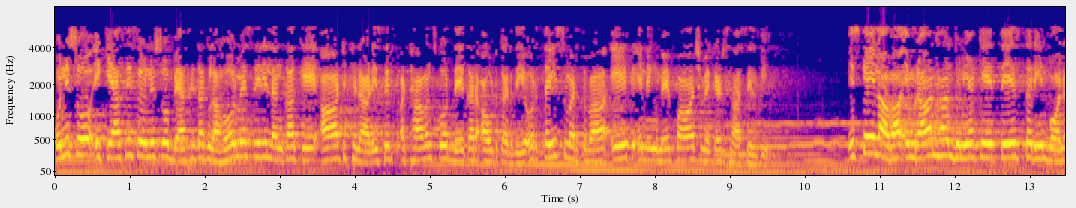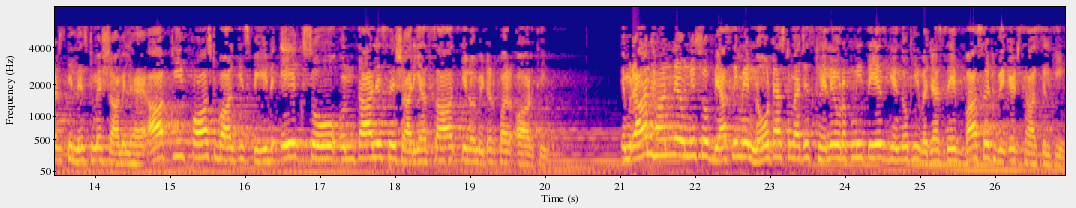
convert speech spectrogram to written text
انیس سو اکیاسی سے انیس سو بیاسی تک لاہور میں سری لنکا کے آٹھ کھلاڑی صرف اٹھاون سکور دے کر آؤٹ کر دیے اور تیئیس مرتبہ ایک اننگ میں پانچ وکٹس حاصل کی۔ اس کے علاوہ عمران خان دنیا کے تیز ترین بالرز کی لسٹ میں شامل ہے آپ کی فاسٹ بال کی سپیڈ ایک سو انتالیس اشاریہ سات کلو میٹر پر اور تھی۔ عمران خان نے انیس سو بیاسی میں نو ٹیسٹ میچز کھیلے اور اپنی تیز گیندوں کی وجہ سے باسٹھ وکٹس حاصل کی۔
